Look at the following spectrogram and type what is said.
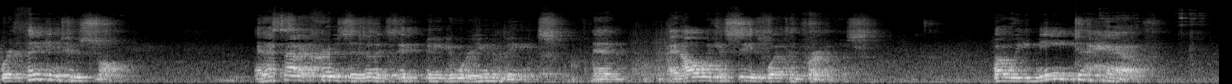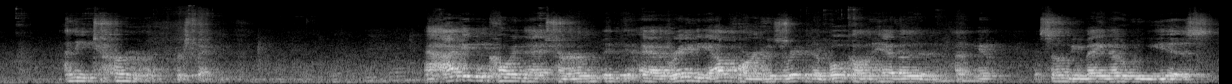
We're thinking too small. And that's not a criticism, it's, it, it, we're human beings and, and all we can see is what's in front of us. But we need to have an eternal perspective. Now, I didn't coin that term. Uh, Randy Alcorn, who's written a book on heaven, and uh, you know, some of you may know who he is.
